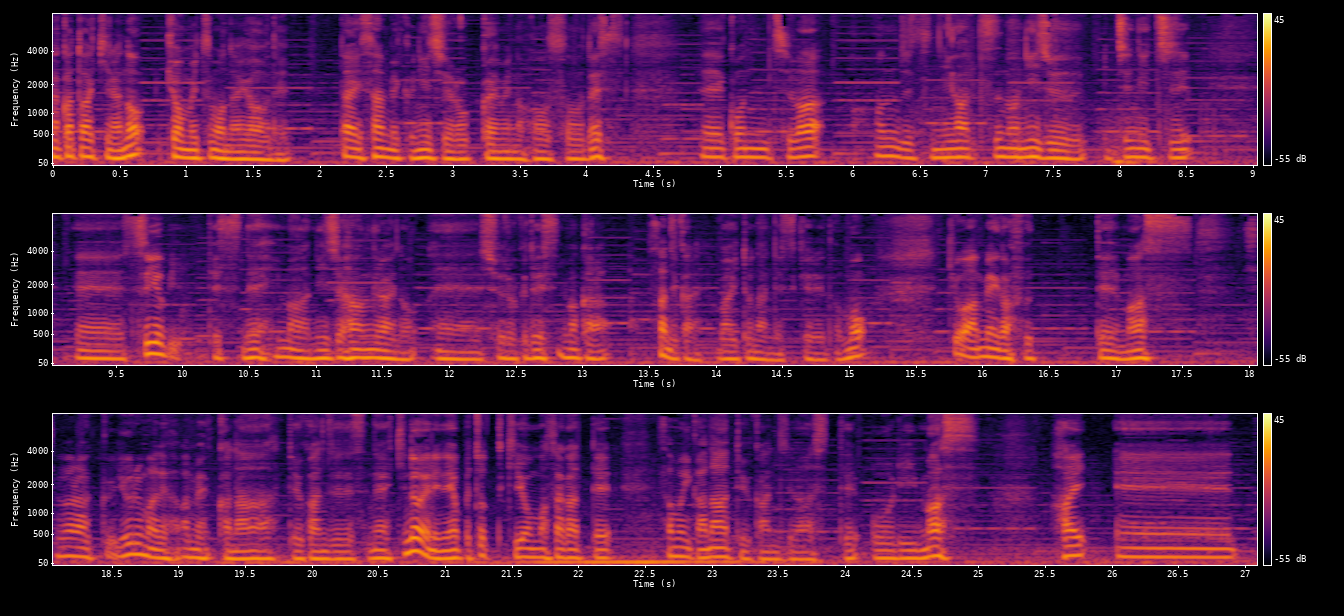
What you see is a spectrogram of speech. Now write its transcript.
中戸明の今日もいつもの笑顔で第326回目の放送です、えー、こんにちは。本日2月の21日、えー、水曜日ですね。今2時半ぐらいの、えー、収録です。今から3時から、ね、バイトなんですけれども今日は雨が降ってます。しばらく夜まで雨かなという感じですね。昨日よりねやっぱちょっと気温も下がって寒いかなという感じはしております。はい。えー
